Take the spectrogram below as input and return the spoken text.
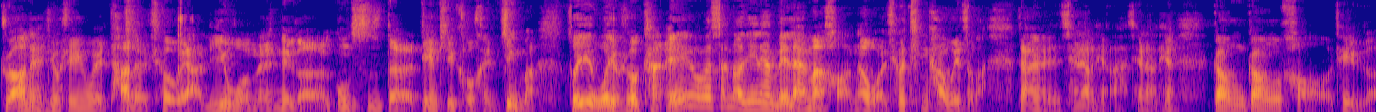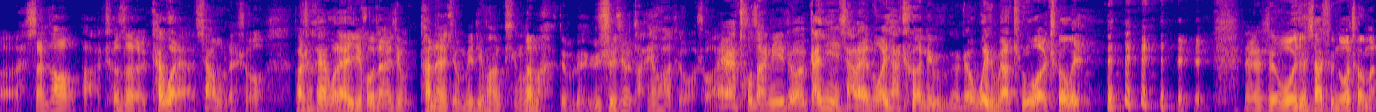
主要呢就是因为他的车位啊离我们那个公司的电梯口很近嘛，所以我有时候看，哎，我三刀今天没来嘛，好，那我就停他位子吧。但前两天啊，前两天。刚刚好，这个三刀把车子开过来，下午的时候把车开过来以后呢，就他呢就没地方停了嘛，对不对？于是就打电话给我说：“哎呀，兔子，你这赶紧下来挪一下车，你这为什么要停我车位？” 呃，这我就下去挪车嘛。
